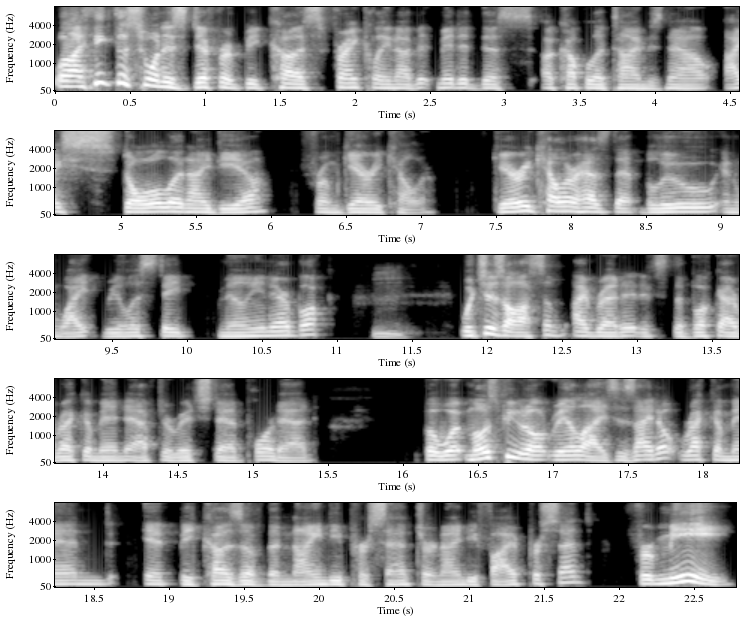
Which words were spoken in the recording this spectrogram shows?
Well, I think this one is different because frankly, and I've admitted this a couple of times now, I stole an idea from Gary Keller. Gary Keller has that blue and white real estate millionaire book, mm. which is awesome. I read it. It's the book I recommend after Rich Dad Poor Dad. But what most people don't realize is I don't recommend it because of the 90% or 95%. For me,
